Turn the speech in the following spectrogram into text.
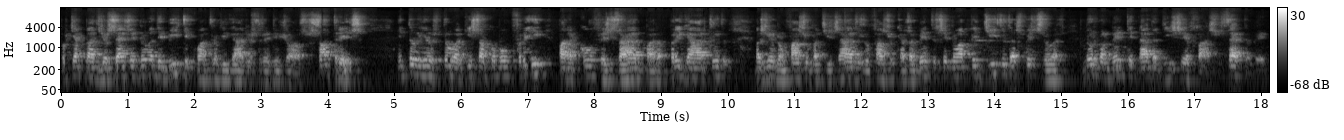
porque a diocese não admite quatro vigários religiosos, só três. Então eu estou aqui só como um frei para confessar, para pregar, tudo, mas eu não faço batizado, não faço casamento, senão a pedido das pessoas. Normalmente nada disso eu faço, certamente.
